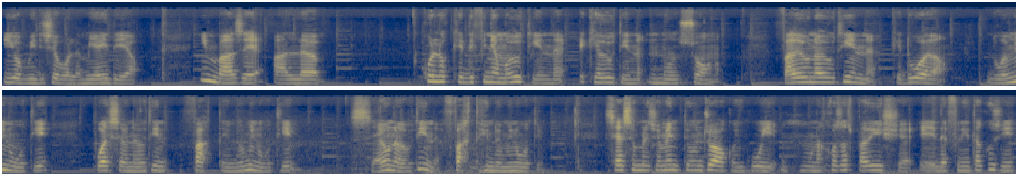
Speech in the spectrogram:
io vi dicevo la mia idea, in base a quello che definiamo routine e che routine non sono. Fare una routine che dura due minuti può essere una routine fatta in due minuti se è una routine fatta in due minuti. Se è semplicemente un gioco in cui una cosa sparisce ed è finita così,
